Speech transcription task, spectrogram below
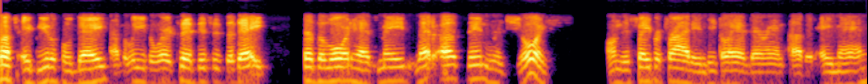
such a beautiful day. I believe the word said this is the day that the Lord has made. Let us then rejoice on this favorite Friday and be glad therein of it. Amen.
